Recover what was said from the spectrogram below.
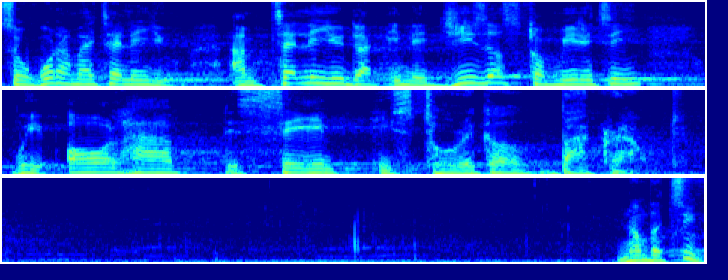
So, what am I telling you? I'm telling you that in the Jesus community, we all have the same historical background. Number two,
